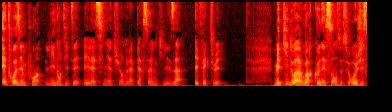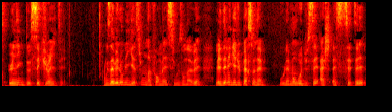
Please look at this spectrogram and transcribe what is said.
Et troisième point, l'identité et la signature de la personne qui les a effectués. Mais qui doit avoir connaissance de ce registre unique de sécurité? Vous avez l'obligation d'informer, si vous en avez, les délégués du personnel, ou les membres du CHSCT,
